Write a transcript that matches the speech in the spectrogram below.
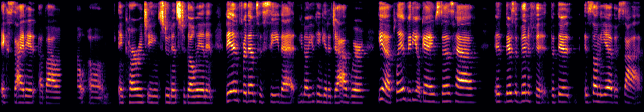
excited about um, encouraging students to go in and then for them to see that you know you can get a job where yeah playing video games does have it, there's a benefit but there it's on the other side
